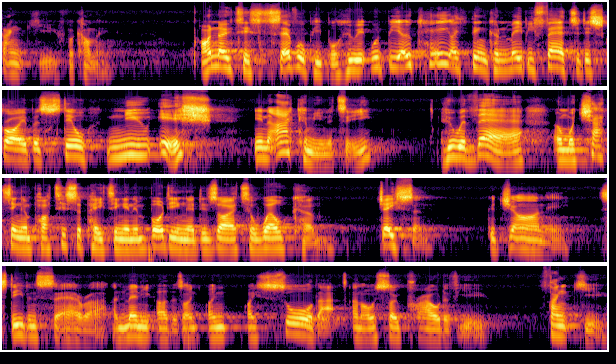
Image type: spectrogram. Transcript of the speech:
thank you for coming. I noticed several people who it would be okay, I think, and maybe fair to describe as still new ish in our community, who were there and were chatting and participating and embodying a desire to welcome Jason, Gajani, Stephen Sarah, and many others. I, I, I saw that and I was so proud of you. Thank you.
